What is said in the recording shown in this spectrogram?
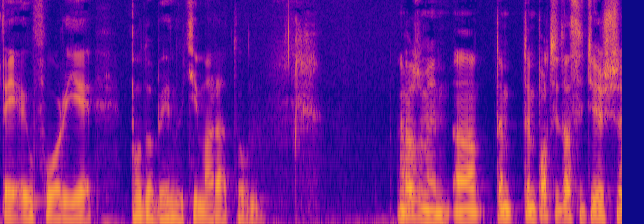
tej eufórie po dobehnutí maratónu. Rozumiem. Ten, ten pocit asi tiež e,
